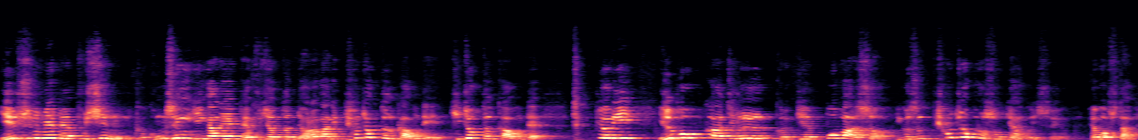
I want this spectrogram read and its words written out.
예수님이 베푸신 그 공생의 기간에 베푸셨던 여러 가지 표적들 가운데 기적들 가운데 특 별히 일곱 가지를 그렇게 뽑아서 이것을 표적으로 소개하고 있어요. 해봅시다.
